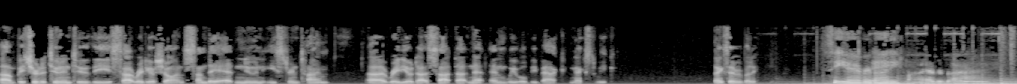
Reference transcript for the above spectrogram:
Uh, be sure to tune into the SOTT radio show on Sunday at noon Eastern Time, uh, radio.sott.net, and we will be back next week. Thanks, everybody. See you, everybody. Bye, everybody.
